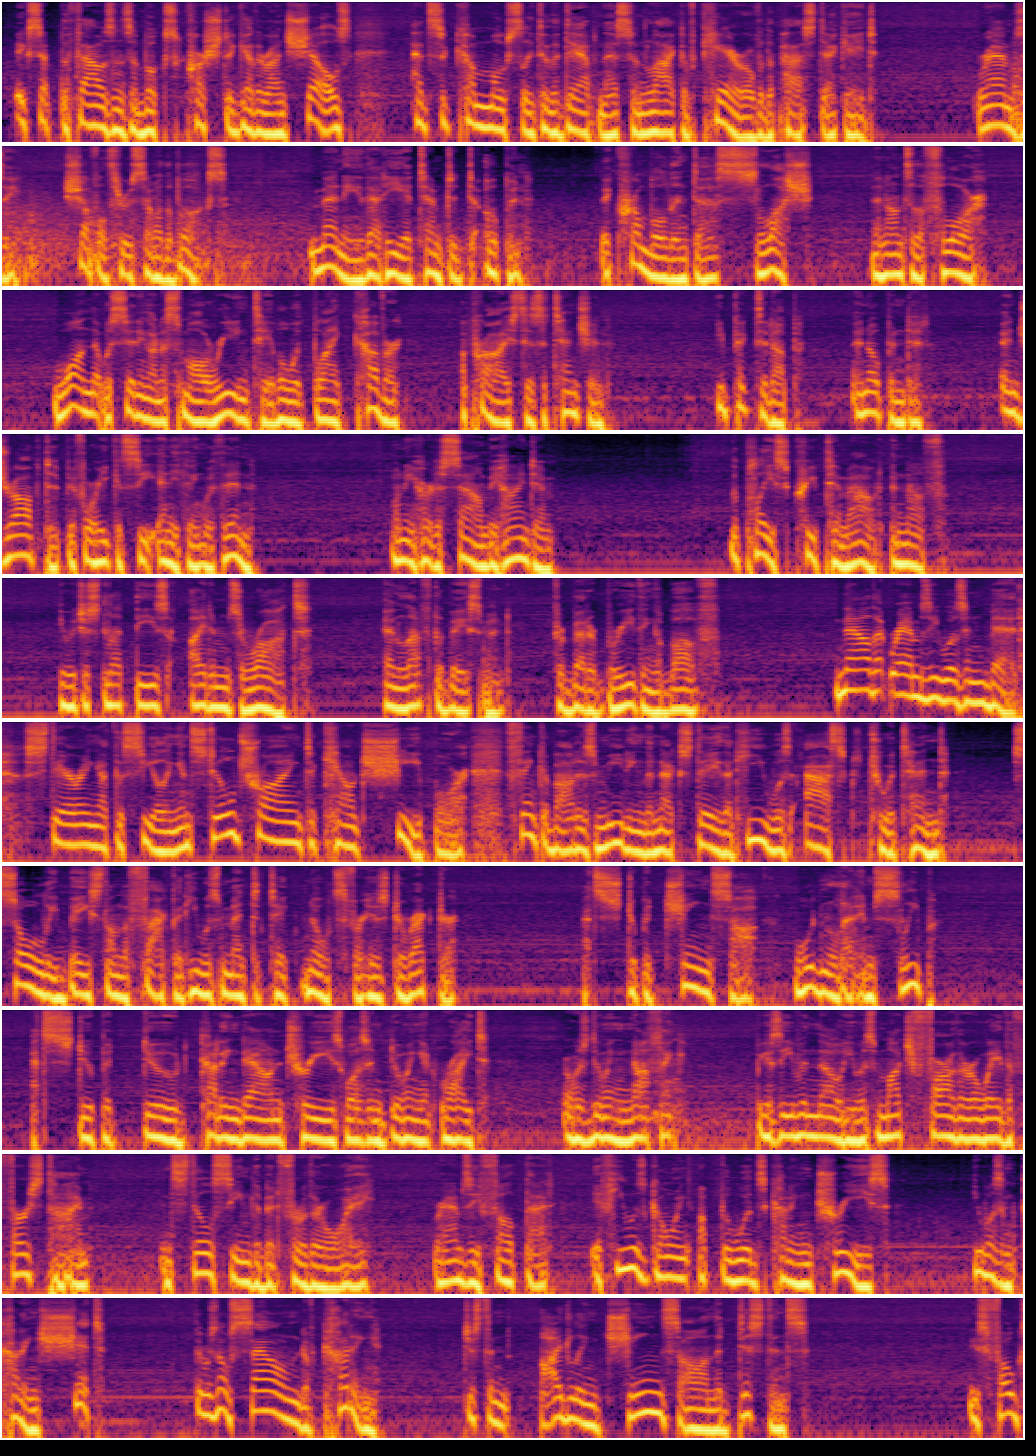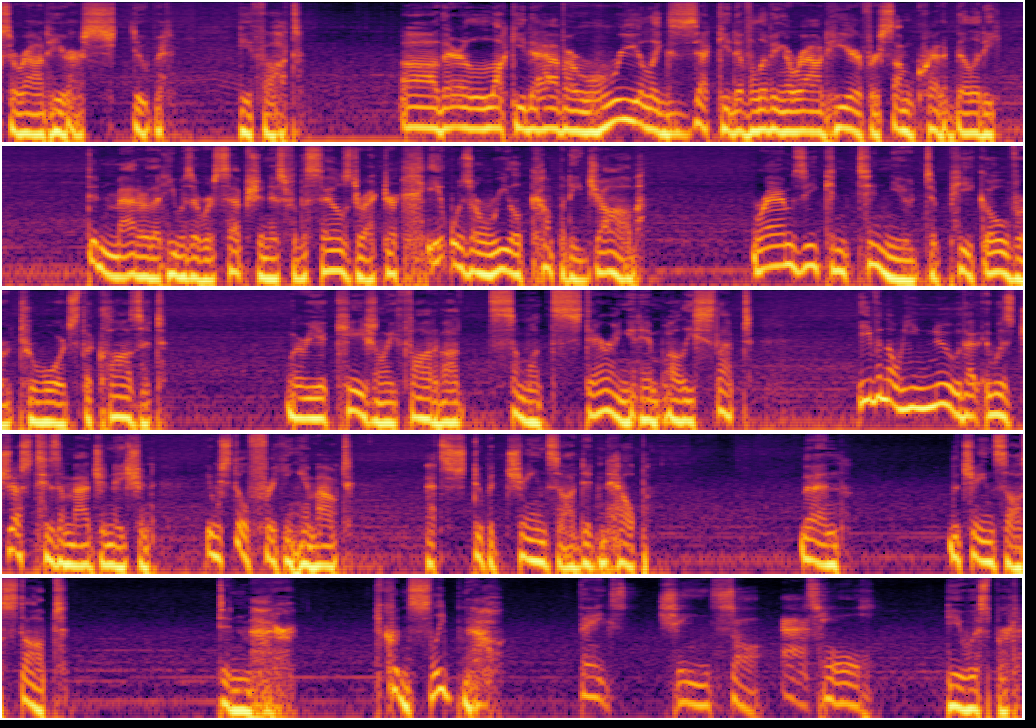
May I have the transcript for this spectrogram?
except the thousands of books crushed together on shelves had succumbed mostly to the dampness and lack of care over the past decade. Ramsay shuffled through some of the books, many that he attempted to open. They crumbled into slush and onto the floor. One that was sitting on a small reading table with blank cover apprised his attention. He picked it up and opened it and dropped it before he could see anything within when he heard a sound behind him. The place creeped him out enough. He would just let these items rot and left the basement for better breathing above. Now that Ramsay was in bed, staring at the ceiling and still trying to count sheep or think about his meeting the next day that he was asked to attend, solely based on the fact that he was meant to take notes for his director, that stupid chainsaw wouldn't let him sleep. That stupid dude cutting down trees wasn't doing it right or was doing nothing, because even though he was much farther away the first time and still seemed a bit further away, Ramsay felt that if he was going up the woods cutting trees, he wasn't cutting shit. There was no sound of cutting, just an idling chainsaw in the distance. These folks around here are stupid, he thought. Ah, uh, they're lucky to have a real executive living around here for some credibility. Didn't matter that he was a receptionist for the sales director, it was a real company job. Ramsay continued to peek over towards the closet, where he occasionally thought about someone staring at him while he slept. Even though he knew that it was just his imagination, it was still freaking him out. That stupid chainsaw didn't help. Then, the chainsaw stopped. Didn't matter. He couldn't sleep now. Thanks, chainsaw asshole he whispered.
